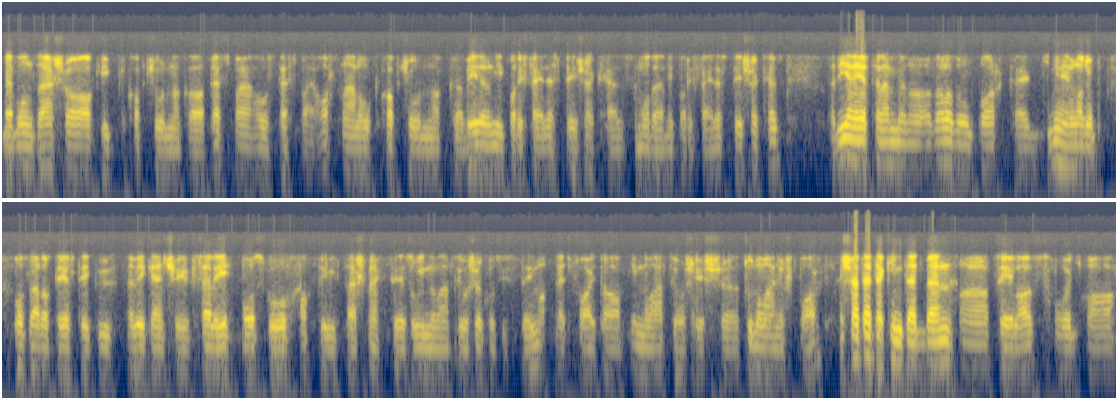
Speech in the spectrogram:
bevonzása, akik kapcsolnak a tesztpályához, tesztpálya használók, kapcsolnak a védelmi ipari fejlesztésekhez, modern ipari fejlesztésekhez. Tehát ilyen értelemben az Alazon Park egy minél nagyobb hozzáadott értékű tevékenységek felé mozgó aktivitás megcélzó innovációs ökoszisztéma, egyfajta innovációs és tudományos park. És hát e tekintetben a cél az, hogy a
